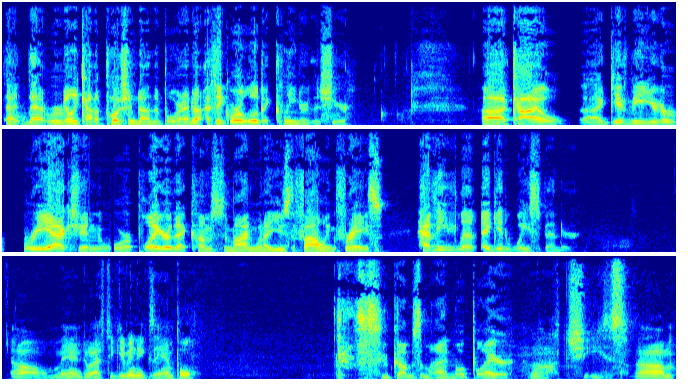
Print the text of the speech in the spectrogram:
that, that really kind of push them down the board. I, I think we're a little bit cleaner this year. Uh, Kyle, uh, give me your reaction or a player that comes to mind when I use the following phrase: heavy-legged waistbender. Oh man, do I have to give you an example? Who comes to mind? What player? Oh jeez, um,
